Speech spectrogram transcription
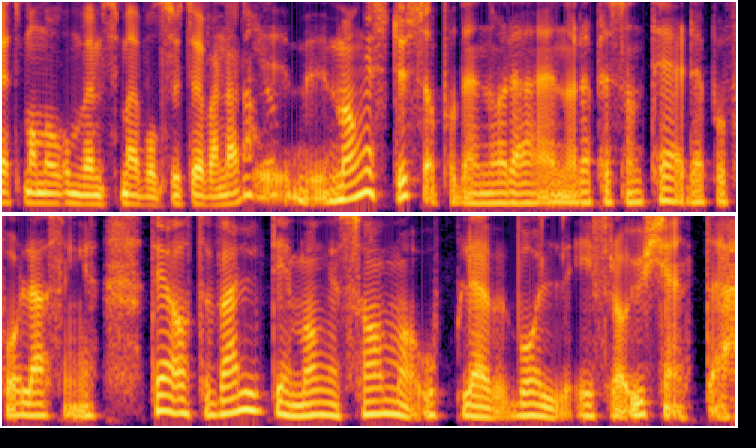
vet man noe om hvem som er voldsutøveren der, da? Mange stusser på det når jeg, når jeg presenterer det på forelesninger. Det er at veldig mange samer opplever vold ifra ukjente.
